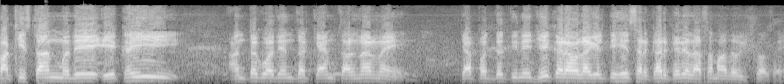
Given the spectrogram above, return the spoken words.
पाकिस्तानमध्ये एकही आतंकवाद्यांचा कॅम्प चालणार नाही. त्या पद्धतीने जे करावं लागेल ते हे सरकार करेल असा माझा विश्वास आहे.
